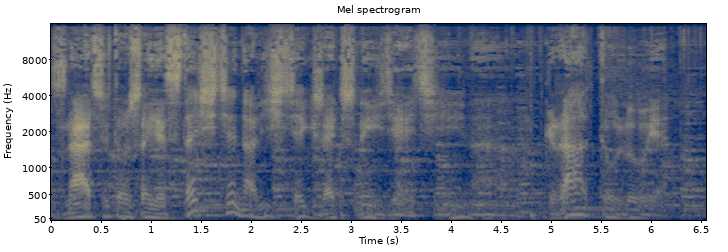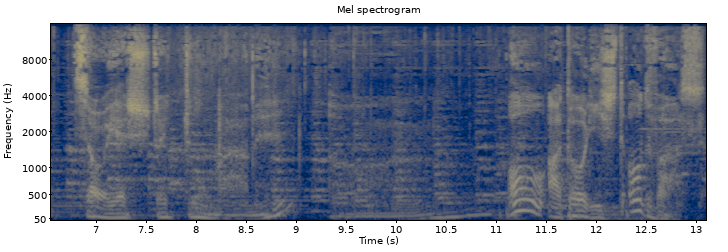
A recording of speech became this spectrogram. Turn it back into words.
Znaczy to, że jesteście na liście grzecznych dzieci. No, gratuluję. Co jeszcze tu mamy? O, a to list od was.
